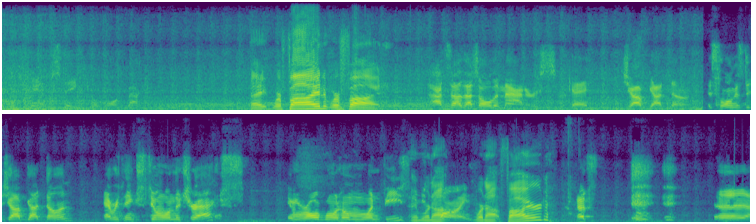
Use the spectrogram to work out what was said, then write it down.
almost made a mistake. You don't walk back. Hey, we're fine. We're fine. That's all, that's all that matters. Okay, job got done. As long as the job got done, everything's still on the tracks, and we're all going home in one piece. And we're not. Fine. We're not fired. That's. Uh,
